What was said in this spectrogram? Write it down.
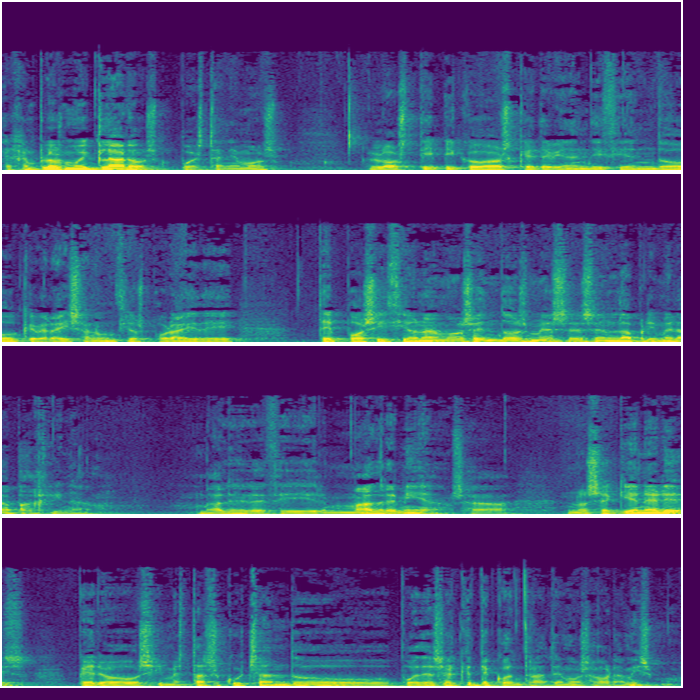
Ejemplos muy claros, pues tenemos los típicos que te vienen diciendo que veráis anuncios por ahí de te posicionamos en dos meses en la primera página. ¿Vale? Es decir, madre mía, o sea, no sé quién eres, pero si me estás escuchando puede ser que te contratemos ahora mismo.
